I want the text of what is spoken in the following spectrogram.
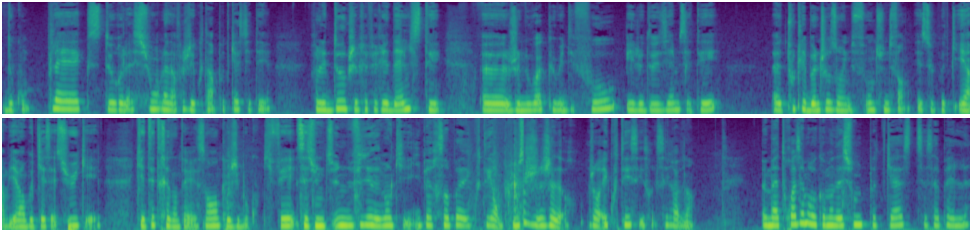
de complexe, de relations. La dernière fois, j'ai écouté un podcast, c'était. Enfin, les deux que j'ai préférés d'elle, c'était euh, Je ne vois que mes défauts, et le deuxième, c'était Toutes les bonnes choses ont une, ont une fin. Et, ce podcast, il y avait un podcast là-dessus qui, qui était très intéressant, que j'ai beaucoup kiffé. C'est une, une fille, honnêtement, qui est hyper sympa à écouter en plus. J'adore. Genre, écoutez, c'est, grave bien. Ma troisième recommandation de podcast, ça s'appelle.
